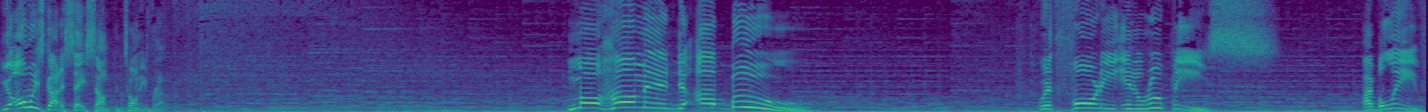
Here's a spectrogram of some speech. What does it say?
You always got to say something, Tony Brown. Mohammed Abu with 40 in rupees, I believe.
